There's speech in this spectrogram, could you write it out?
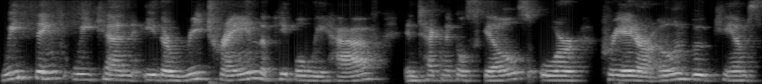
we think we can either retrain the people we have in technical skills or create our own boot camps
